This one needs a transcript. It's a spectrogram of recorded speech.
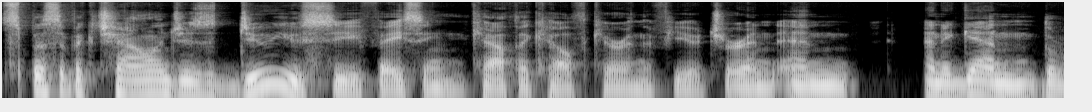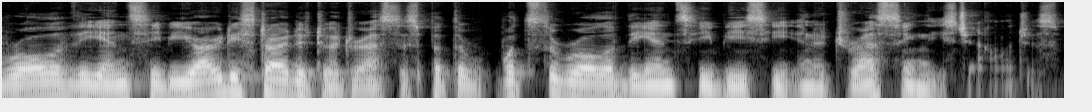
specific challenges do you see facing Catholic healthcare in the future? And and and again, the role of the NCB. You already started to address this, but the, what's the role of the NCBC in addressing these challenges?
